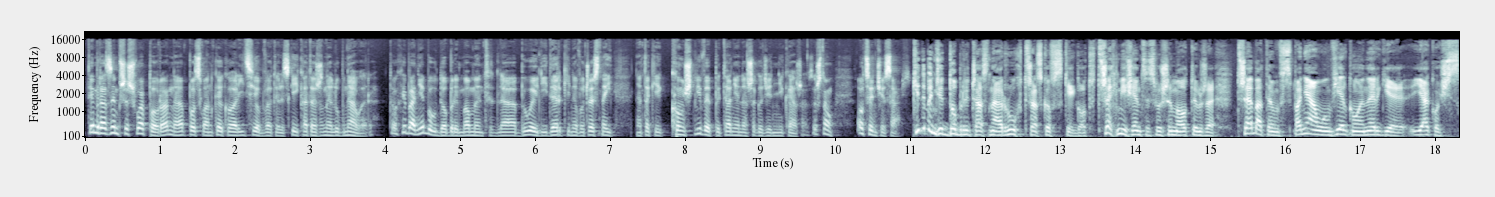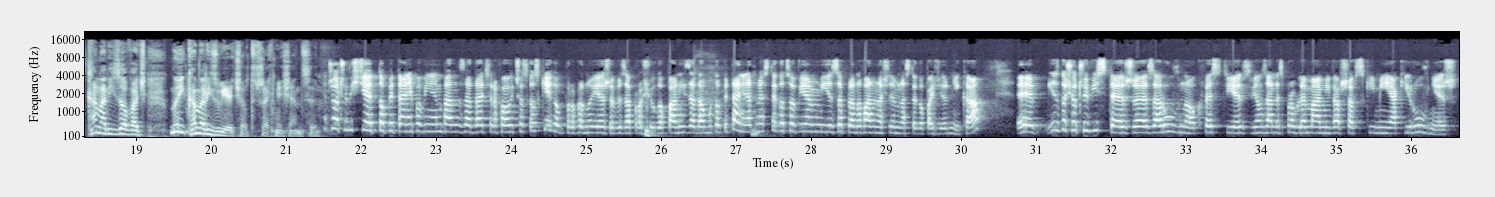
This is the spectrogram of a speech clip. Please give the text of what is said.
Tym razem przyszła pora na posłankę Koalicji Obywatelskiej Katarzynę Lubnauer. To chyba nie był dobry moment dla byłej liderki nowoczesnej na takie kąśliwe pytanie naszego dziennikarza. Zresztą ocencie sami. Kiedy będzie dobry czas na ruch Trzaskowskiego? Od trzech miesięcy słyszymy o tym, że trzeba tę wspaniałą, wielką energię jakoś skanalizować. No i kanalizujecie od trzech miesięcy. Znaczy, oczywiście to pytanie powinien pan zadać Rafałowi Trzaskowskiemu Trzaskowskiego. Proponuję, żeby zaprosił go pan i zadał mu to pytanie. Natomiast z tego co wiem, jest zaplanowany na 17 października. Jest dość oczywiste, że zarówno kwestie związane z problemami warszawskimi, jak i również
